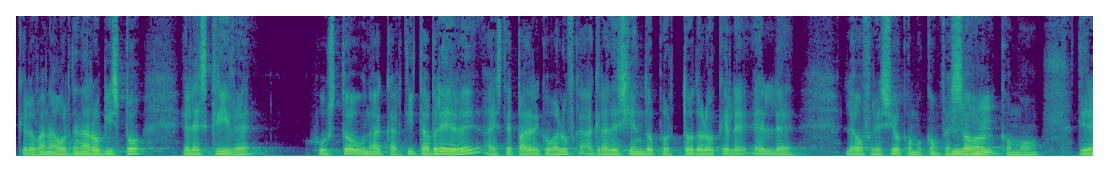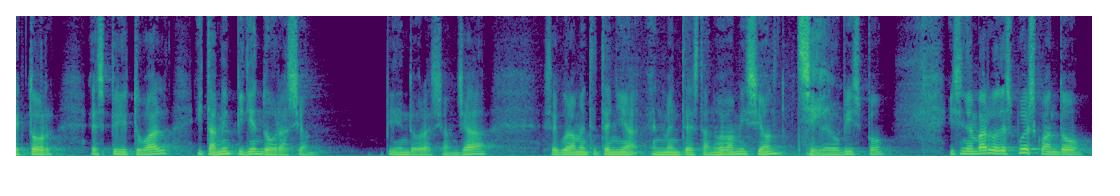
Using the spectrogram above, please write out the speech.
que lo van a ordenar obispo, él escribe justo una cartita breve a este padre Kovaluvka agradeciendo por todo lo que le- él le, le ofreció como confesor, como director espiritual y también pidiendo oración, pidiendo oración. Ya seguramente tenía en mente esta nueva misión Sí. de obispo y sin embargo después cuando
